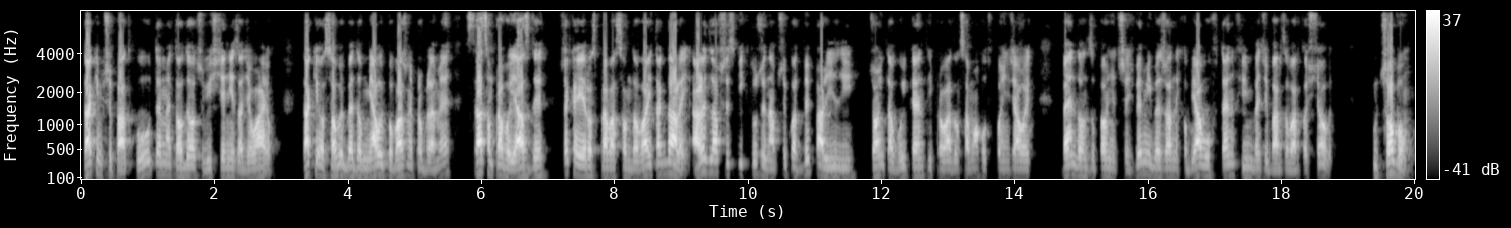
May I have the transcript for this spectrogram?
W takim przypadku te metody oczywiście nie zadziałają. Takie osoby będą miały poważne problemy, stracą prawo jazdy, czeka je rozprawa sądowa i tak dalej. Ale dla wszystkich, którzy na przykład wypalili jointa w weekend i prowadzą samochód w poniedziałek, będąc zupełnie trzeźwymi, bez żadnych objawów, ten film będzie bardzo wartościowy. Kluczową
